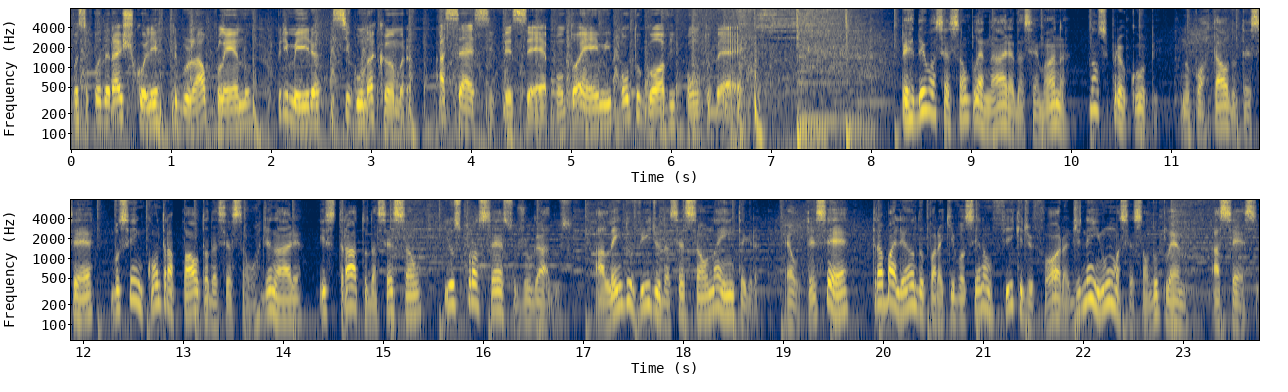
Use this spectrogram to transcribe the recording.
você poderá escolher Tribunal Pleno, Primeira e Segunda Câmara. Acesse tce.am.gov.br. Perdeu a sessão plenária da semana? Não se preocupe. No portal do TCE, você encontra a pauta da sessão ordinária, extrato da sessão e os processos julgados, além do vídeo da sessão na íntegra. É o TCE trabalhando para que você não fique de fora de nenhuma sessão do Pleno. Acesse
